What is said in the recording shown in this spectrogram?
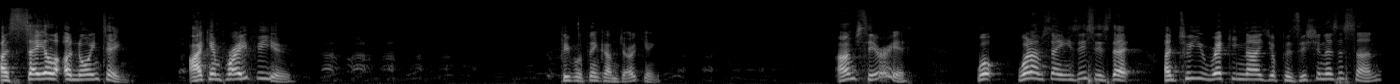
a sale anointing, I can pray for you. People think I'm joking. I'm serious. Well, what I'm saying is this is that until you recognize your position as a son,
